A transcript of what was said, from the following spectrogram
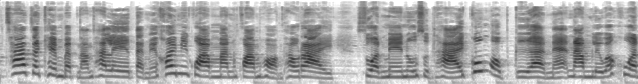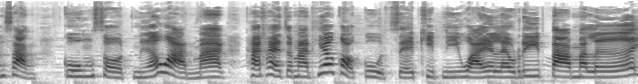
สชาติจะเค็มแบบน้ำทะเล แต่ไม่ค่อยมีความมันความหอมเท่าไหร่ ส่วนเมนูสุดท้ายกุ้งอบเกลือ แนะนำเลยว่าควรสั่งกุ้งสดเนื้อหวานมาก ถ้าใครจะมาเที่ยวเกาะกูดเซฟคลิปนี้ไว้แล้วรีบตามมาเลย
